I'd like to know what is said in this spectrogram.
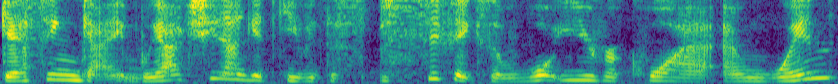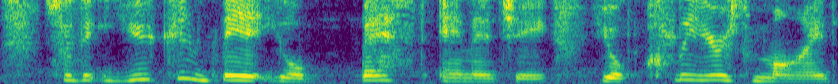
guessing game, we actually now get to give you the specifics of what you require and when so that you can be at your best energy, your clearest mind,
